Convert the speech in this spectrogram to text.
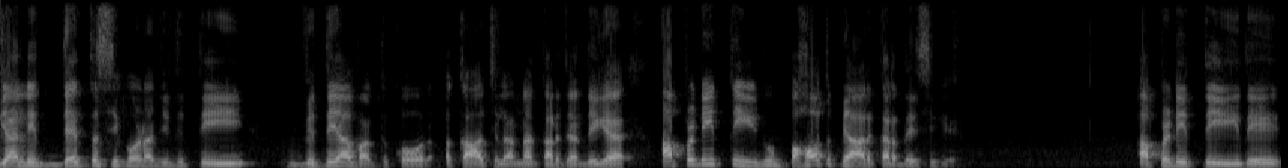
ਗਿਆਨੀ ਦਿੱਤ ਸਿੰਘ ਹੋਣਾ ਜੀ ਦੀ ਧੀ ਵਿਦਿਆਵੰਤ ਕੌਰ ਅਕਾਲ ਚਲਾਨਾ ਕਰ ਜਾਂਦੀ ਹੈ। ਆਪਣੀ ਧੀ ਨੂੰ ਬਹੁਤ ਪਿਆਰ ਕਰਦੇ ਸੀਗੇ। ਆਪਣੀ ਧੀ ਦੇ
